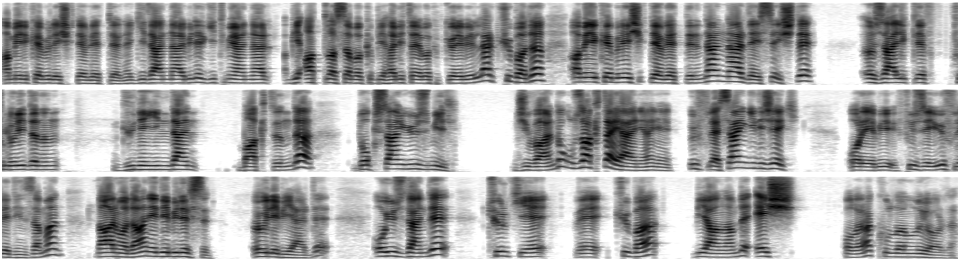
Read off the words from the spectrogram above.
Amerika Birleşik Devletleri'ne gidenler bilir gitmeyenler bir atlasa bakıp bir haritaya bakıp görebilirler. Küba'da Amerika Birleşik Devletleri'nden neredeyse işte özellikle Florida'nın güneyinden baktığında 90-100 mil civarında uzakta yani hani üflesen gidecek. Oraya bir füzeyi üflediğin zaman darmadağın edebilirsin. Öyle bir yerde. O yüzden de Türkiye ve Küba bir anlamda eş olarak kullanılıyor orada.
